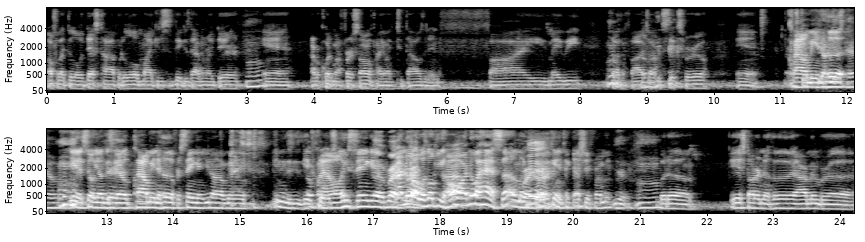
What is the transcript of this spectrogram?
off of like the little desktop with a little mic, just as big as that one right there. And I recorded my first song probably like 2005, maybe 2005, 2006 for real. And clown me in the hood. hell. Yeah, still young as hell. Clown me in the hood for singing. You know what I mean? You niggas just get clown. Oh, he's singing. Uh, right, I knew I was low key hard. I knew I had something. Like, Right, yeah, right. you can't take that shit from me. Yeah. But um, yeah, it started in the hood. I remember uh,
